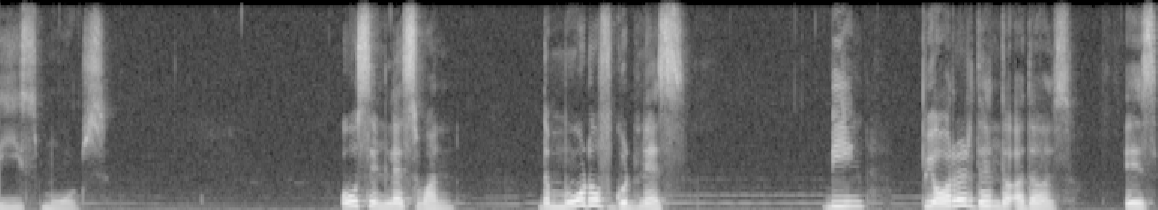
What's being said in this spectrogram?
these modes. O sinless one, the mode of goodness, being purer than the others, is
